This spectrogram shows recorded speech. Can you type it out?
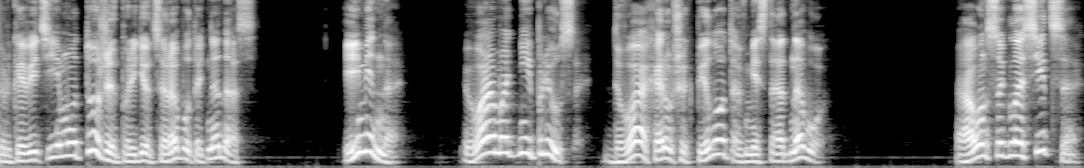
Только ведь ему тоже придется работать на нас. Именно. Вам одни плюсы. Два хороших пилота вместо одного. А он согласится?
